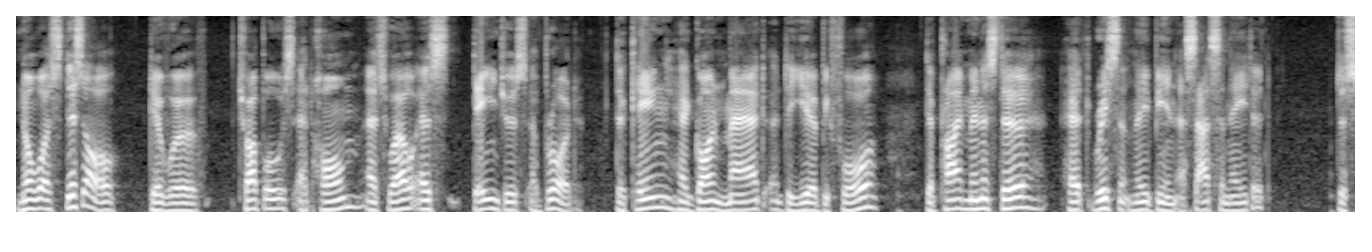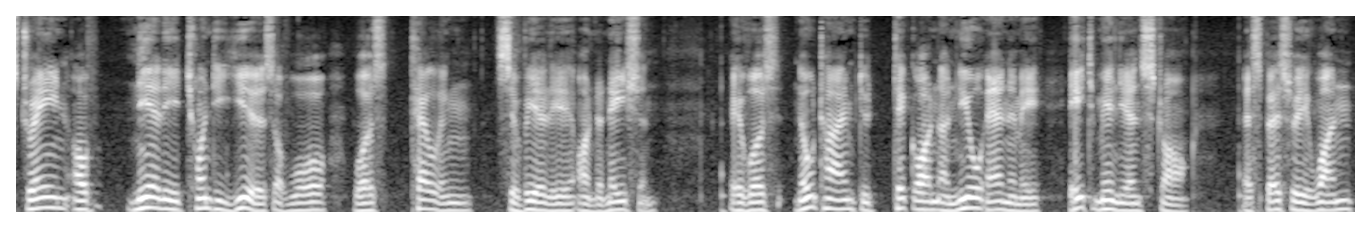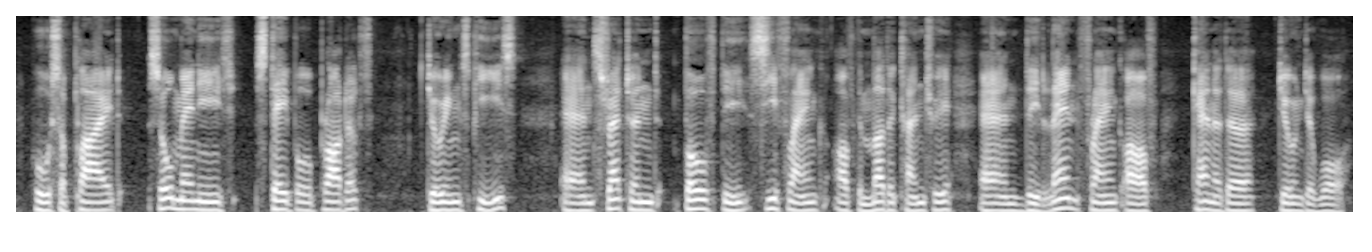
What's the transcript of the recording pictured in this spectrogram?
Nor was this all. There were troubles at home as well as dangers abroad. The king had gone mad the year before. The prime minister had recently been assassinated. The strain of nearly twenty years of war was telling severely on the nation. It was no time to take on a new enemy eight million strong, especially one who supplied so many staple products during peace and threatened both the sea flank of the mother country and the land flank of Canada during the war.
